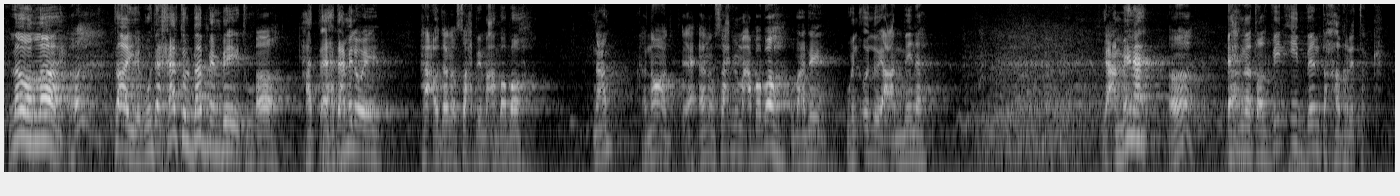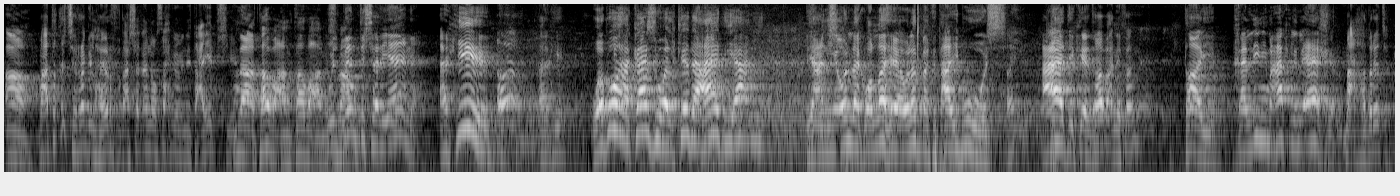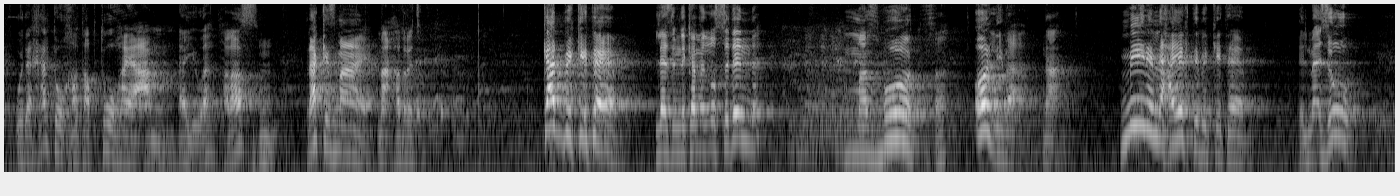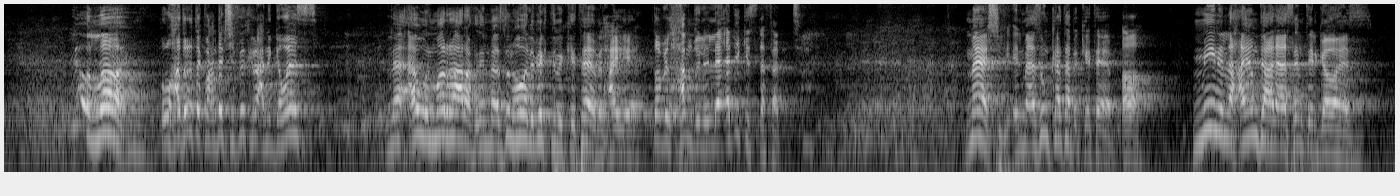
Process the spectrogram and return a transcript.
لا والله. طيب ودخلتوا الباب من بيته. آه. هت... هتعملوا إيه؟ هقعد أنا وصاحبي مع باباها. نعم. هنقعد أنا وصاحبي مع باباها. وبعدين؟ ونقول له يا عمنا. يا عمنا؟ آه. إحنا طالبين إيد بنت حضرتك. آه. ما أعتقدش الراجل هيرفض عشان أنا وصاحبي ما نتعيبش يعني. لا طبعا طبعا مش والبنت معقول. شريانة. أكيد. آه. أكيد. وابوها كاجوال كده عادي يعني. يعني يقول لك والله يا أولاد ما تتعيبوش. أيوة. عادي كده. طبعا يا فندم. طيب خليني معاك للآخر. مع حضرتك. ودخلت وخطبتوها يا عم. أيوه. خلاص؟ ركز معايا. مع حضرتك. كاتب الكتاب. لازم نكمل نص ديننا. مظبوط. قول لي بقى. نعم. مين اللي هيكتب الكتاب؟ المأذون. لا والله. هو حضرتك ما عندكش فكرة عن الجواز؟ لا أول مرة أعرف إن المأذون هو اللي بيكتب الكتاب الحقيقة. طب الحمد لله أديك استفدت. ماشي المأذون كتب الكتاب. آه. مين اللي هيمضي على قسيمه الجواز؟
